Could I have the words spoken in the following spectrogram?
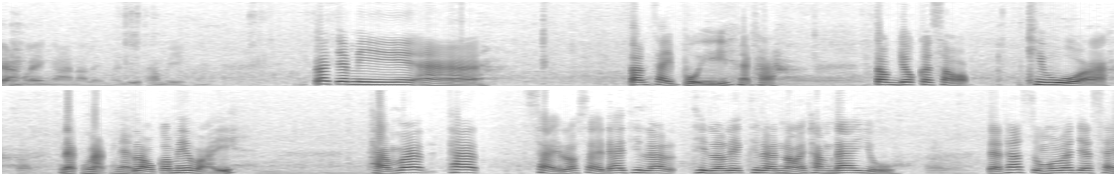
จ้างแรงงานอะไรไหมหรือทำเองครับ ก็จะมีอ่าตอนใส่ปุ๋ยนะคะ ต้องยกกระสอบขี้วัวครับหนักๆเนี่ยเราก็ไม่ไหว ถามว่าถ้าใส่เราใส่ได้ทีละทีละเล็กทีละน้อยทำได้อยู่ครับแต่ถ้าสมมติว่าจะใส่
